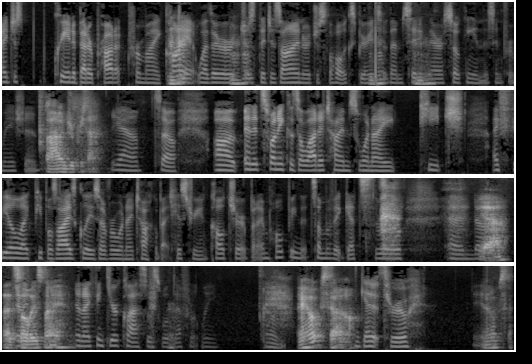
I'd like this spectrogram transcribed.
I just create a better product for my mm-hmm. client, mm-hmm. whether mm-hmm. just the design or just the whole experience mm-hmm. of them sitting mm-hmm. there soaking in this information. A hundred percent. Yeah. So, uh, and it's funny because a lot of times when I teach, I feel like people's eyes glaze over when I talk about history and culture, but I'm hoping that some of it gets through. And uh, yeah, that's and always my. And I think your classes will definitely. Um, I hope so. Get it through. Yeah. I hope so.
